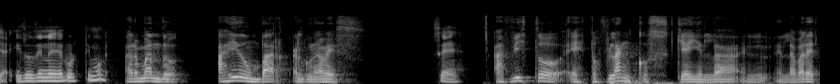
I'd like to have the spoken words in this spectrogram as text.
Ya, ¿y tú tienes el último? Armando, ¿has ido a un bar alguna vez? Sí, ¿Has visto estos blancos que hay en la, en, en la pared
